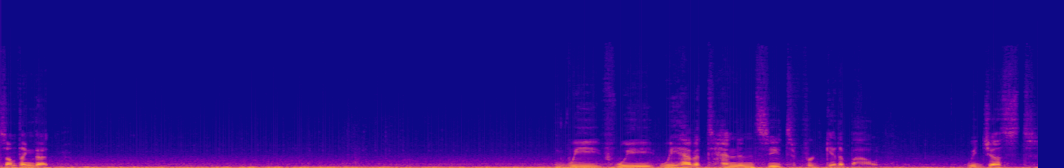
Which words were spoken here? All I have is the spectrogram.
something that we we we have a tendency to forget about. We just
